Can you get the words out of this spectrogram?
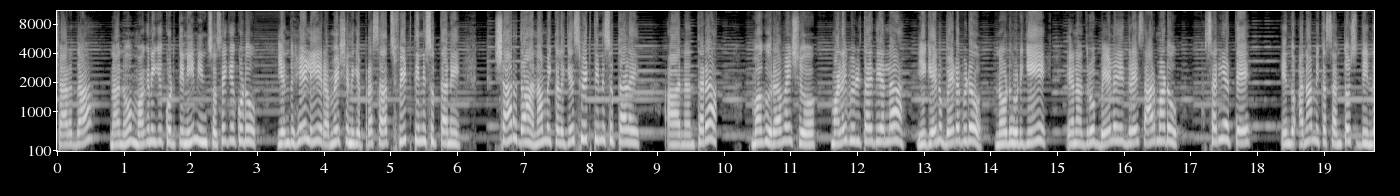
ಶಾರದಾ ನಾನು ಮಗನಿಗೆ ಕೊಡ್ತೀನಿ, ನಿನ್ ಸೊಸೆಗೆ ಕೊಡು ಎಂದು ಹೇಳಿ ರಮೇಶನಿಗೆ ಪ್ರಸಾದ್ ಸ್ವೀಟ್ ತಿನ್ನಿಸುತ್ತಾನೆ. ಶಾರದಾ ಅನಾಮಿಕಳಿಗೆ ಸ್ವೀಟ್ ತಿನ್ನಿಸುತ್ತಾಳೆ. ಆ ನಂತರ, ಮಗು ರಮೇಶು, ಮಳೆ ಬೀಳ್ತಾ ಇದೆಯಲ್ಲ, ಈಗೇನು ಬೇಡ ಬಿಡು, ನೋಡು ಹುಡುಗಿ, ಏನಾದರೂ ಬೇಳೆ ಇದ್ರೆ ಸಾರ್ ಮಾಡು. ಸರಿಯತ್ತೆ ಎಂದು ಅನಾಮಿಕ ಸಂತೋಷದಿಂದ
